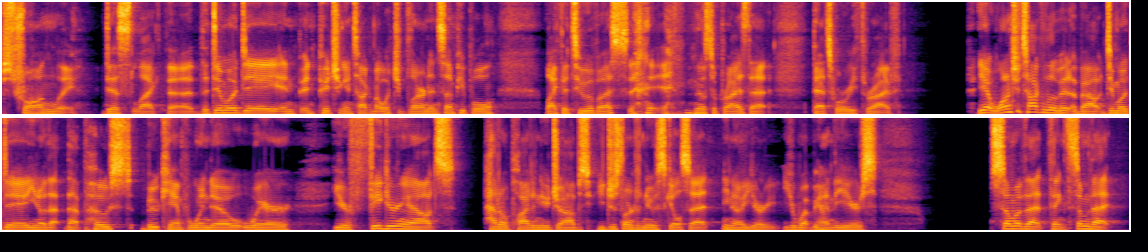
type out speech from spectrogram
strongly dislike the the demo day and, and pitching and talking about what you've learned. And some people, like the two of us, no surprise that that's where we thrive. Yeah, why don't you talk a little bit about demo day? You know that that post boot camp window where you're figuring out how to apply to new jobs. You just learned a new skill set. You know, you're you're wet behind the ears. Some of that thing, some of that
